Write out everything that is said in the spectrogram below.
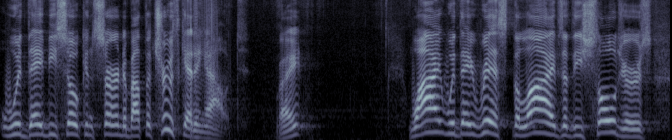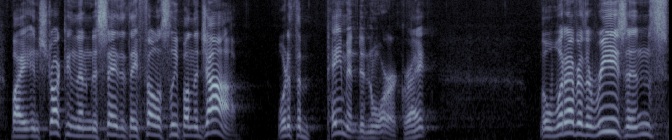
would they be so concerned about the truth getting out, right? Why would they risk the lives of these soldiers by instructing them to say that they fell asleep on the job? What if the payment didn't work, right? Well, whatever the reasons,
